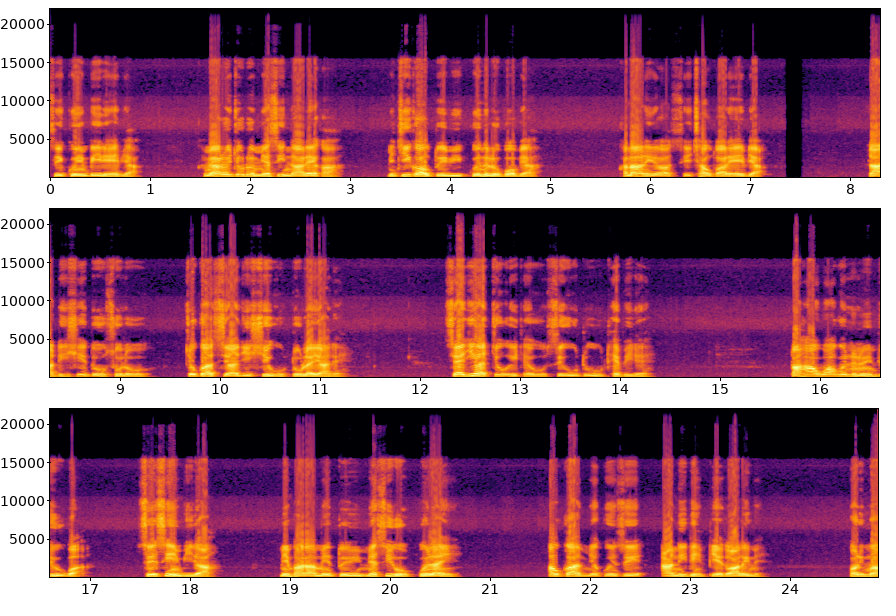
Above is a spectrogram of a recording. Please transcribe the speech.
စေးကွင်းပေးတယ်ဗျခမရတို့ကျုပ်တို့မျက်စိနာတဲ့အခါမြကြီးကောက်သွေးပြီးကွင်းတယ်လို့ပေါ့ဗျာခဏနေတော့စေးချောက်သွားတယ်ဗျ လာဒီရှိတို့ဆိုလို့ကျုပ်ကဆရာကြီးရှေ့ကိုတိုးလိုက်ရတယ်ဆရာကြီးကကျုပ်အိတ်ထဲကိုစေးဦးတူးထည့်ပေးတယ်ဒါဟာဝကွင်းနှွင်းဖြူကွာစေးစင်ပြီးသားမင်းဖာရာမင်းသွေးပြီးမျက်စိကိုကွင်းလိုက်ရင်အောက်ကမျက်ကွင်းစေးအာနိတင်ပြဲသွားလိမ့်မယ်ဟောဒီမှာ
